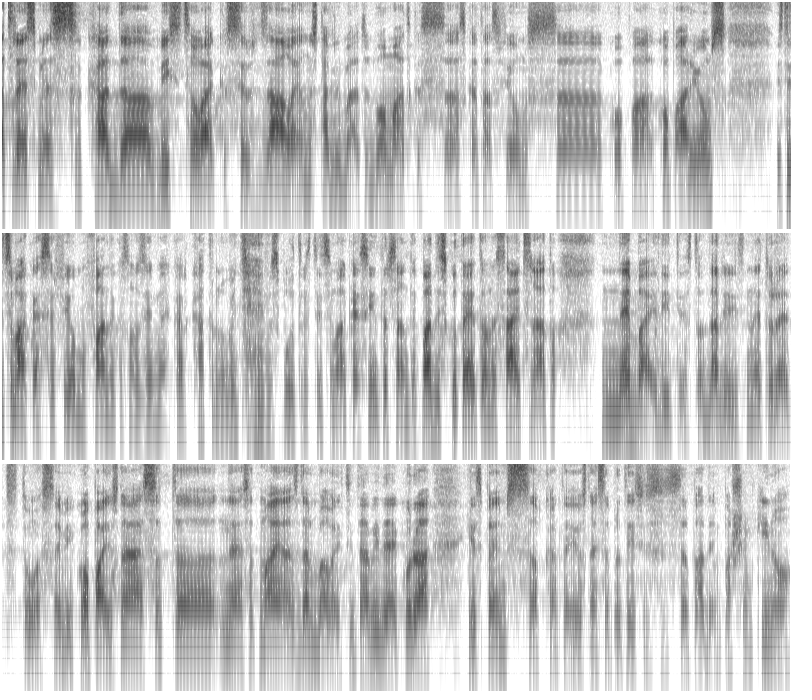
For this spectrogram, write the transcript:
atcerēsimies, ka uh, visi cilvēki, kas ir zālē, un es tā gribētu domāt, kas uh, skatās filmas uh, kopā, kopā ar jums, Visticamākais ir filmu fani, kas nozīmē, ka ar katru no viņiem būtu visticamākais interesanti padiskutēt. Es aicinātu nebaidīties to darīt, neturēt to sevi kopā. Jūs neesat, neesat mājās, darbā vai citā vidē, kurā iespējams apkārtējos nesapratīs. Esat ar tādiem pašiem kino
